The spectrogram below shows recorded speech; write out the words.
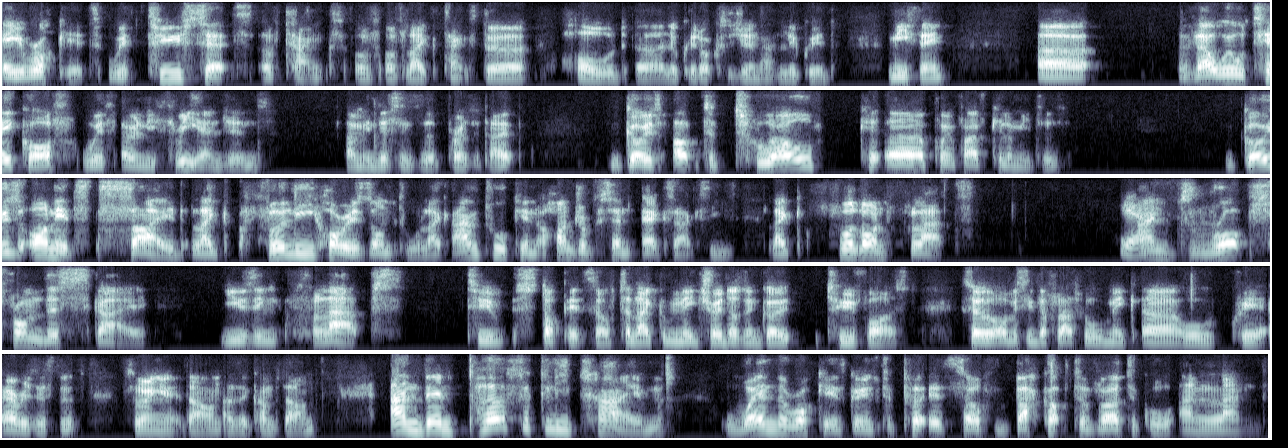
a rocket with two sets of tanks of, of like tanks to hold uh, liquid oxygen and liquid methane uh, that will take off with only three engines. I mean this is the prototype. Goes up to 12.5 kilometers. Goes on its side like fully horizontal. Like i'm talking 100% x-axis like full on flat. Yeah. and drops from the sky using flaps to stop itself to like make sure it doesn't go too fast. So obviously the flaps will make uh will create air resistance, slowing it down as it comes down, and then perfectly time when the rocket is going to put itself back up to vertical and land.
